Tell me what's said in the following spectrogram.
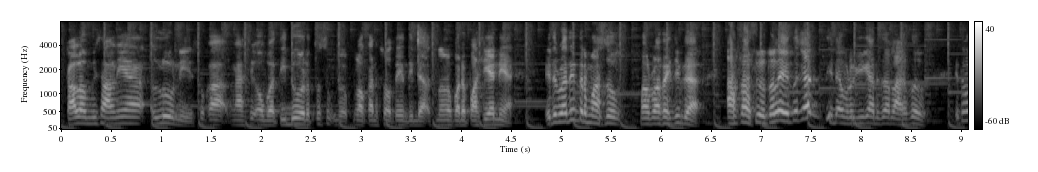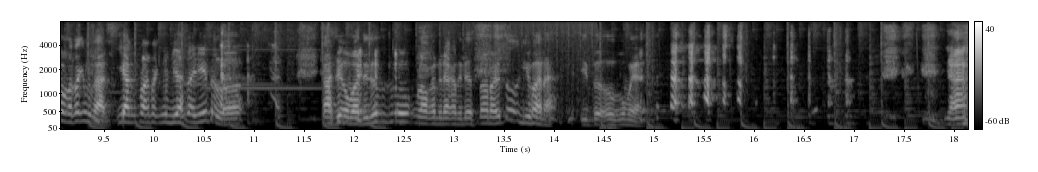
Kalau misalnya lu nih suka ngasih obat tidur terus melakukan sesuatu yang tidak senonoh pada pasiennya, itu berarti termasuk malpraktek juga. Atau sebetulnya itu kan tidak merugikan secara langsung. Itu malpraktek bukan? Yang praktek biasanya itu loh. Kasih obat tidur terus lu melakukan tindakan tidak senonoh itu gimana? Itu hukumnya. Jangan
